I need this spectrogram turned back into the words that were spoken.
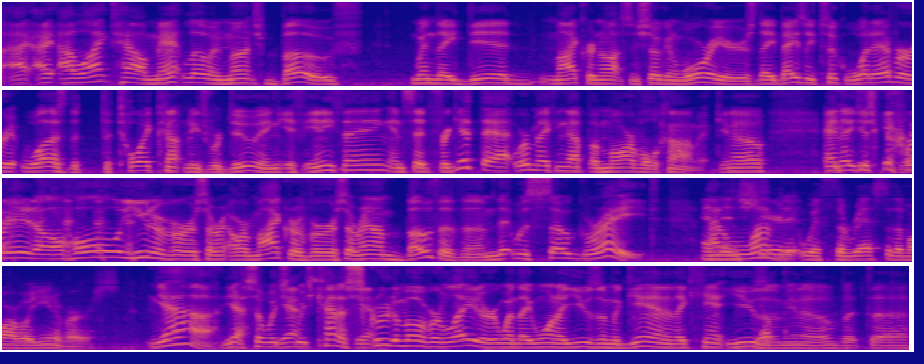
I, I, I liked how Mantlo and Moench both when they did Micronauts and Shogun Warriors, they basically took whatever it was that the toy companies were doing, if anything, and said, "Forget that. We're making up a Marvel comic," you know, and they just created a whole universe or, or microverse around both of them that was so great. and I then loved shared it. with the rest of the Marvel universe. yeah, yeah. So which Yes, which kind of yeah. screwed them over later when they want to use them again and they can't use Yep. them, you know. But uh,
